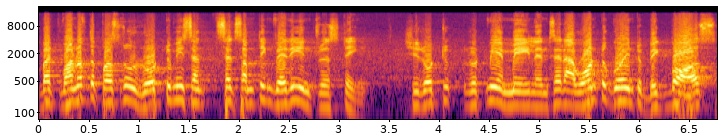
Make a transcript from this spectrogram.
But one of the person who wrote to me said, something very interesting. She wrote, to, wrote me a mail and said, I want to go into Bigg Boss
